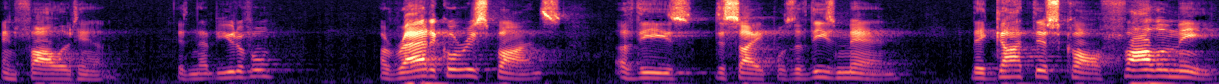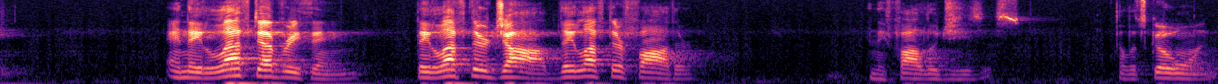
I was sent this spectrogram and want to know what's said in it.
and followed him. Isn't that beautiful? A radical response of these disciples, of these men. They got this call follow me. And they left everything. They left their job, they left their father, and they followed Jesus. Now let's go on.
